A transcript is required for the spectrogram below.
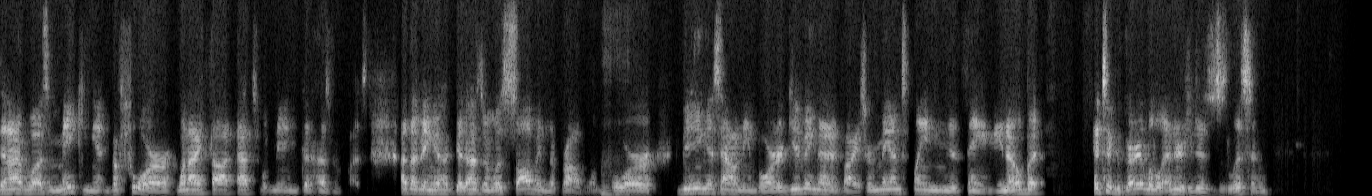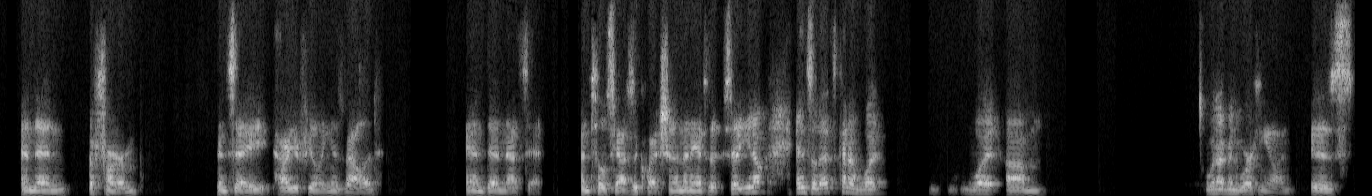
than I was making it before when I thought that's what being a good husband was. I thought being a good husband was solving the problem mm-hmm. or being a sounding board or giving that advice or mansplaining the thing, you know, but it took very little energy to just listen and then affirm and say how you're feeling is valid. And then that's it until she asks a question and then answer it. So, you know, and so that's kind of what, what, um, what I've been working on is,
